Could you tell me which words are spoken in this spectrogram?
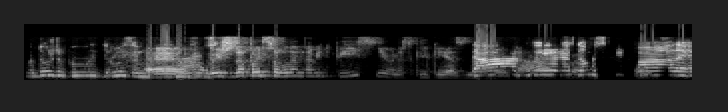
ми дуже були друзями. Е, знаєш. ви ж записували навіть пісню, наскільки я знаю. Так, ми разом співали.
